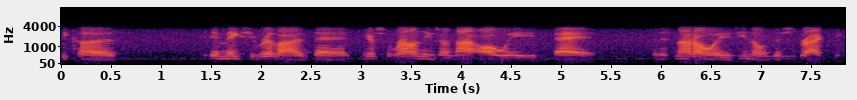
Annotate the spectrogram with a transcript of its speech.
because it makes you realize that your surroundings are not always bad and it's not always, you know, distracting.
